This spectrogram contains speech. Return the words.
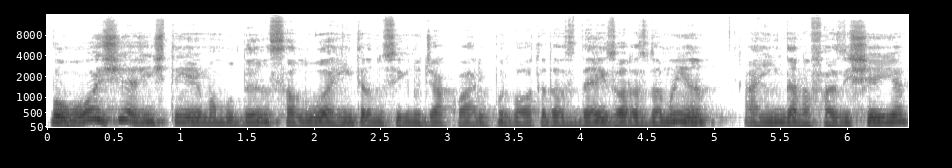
Bom, hoje a gente tem aí uma mudança, a Lua entra no signo de Aquário por volta das 10 horas da manhã, ainda na fase cheia,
